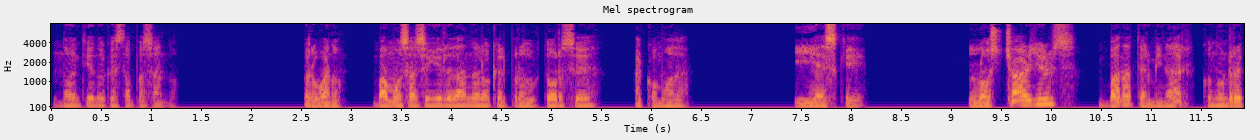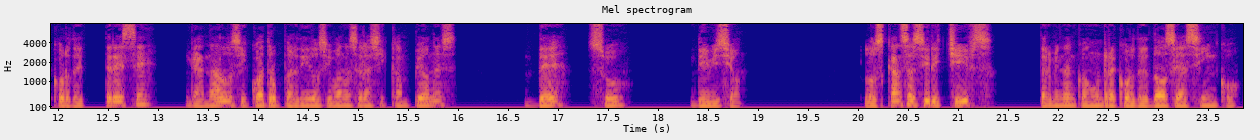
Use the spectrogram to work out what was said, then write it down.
No entiendo qué está pasando. Pero bueno, vamos a seguirle dando lo que el productor se acomoda. Y es que los Chargers van a terminar con un récord de 13 ganados y 4 perdidos y van a ser así campeones de su división. Los Kansas City Chiefs terminan con un récord de 12 a 5.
